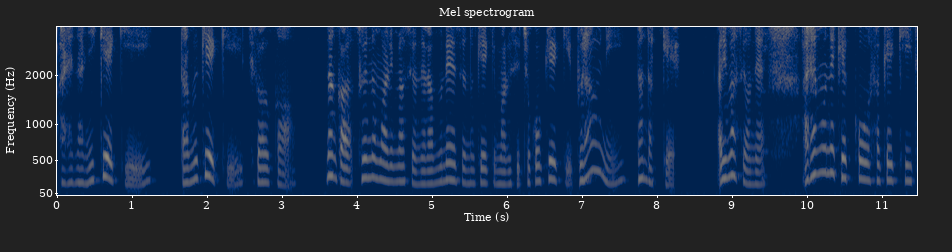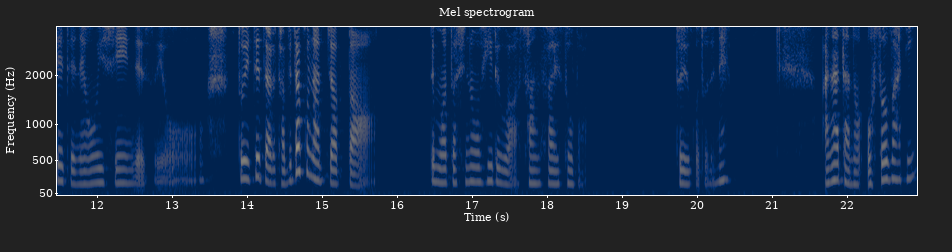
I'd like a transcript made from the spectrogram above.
あれ何ケーキ？ラムケーキ？違うか。なんかそういうのもありますよね。ラムレーズンのケーキもあるし、チョコケーキ、ブラウニー？なんだっけ？ありますよね。あれもね、結構お酒効いててね、美味しいんですよ。と言ってたら食べたくなっちゃった。でも私のお昼は山菜そば。ということでね。あなたのおそばに？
